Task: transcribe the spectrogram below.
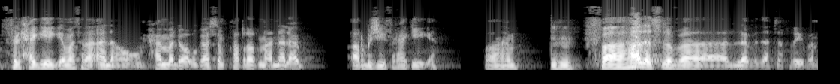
في الحقيقة مثلا أنا ومحمد وابو قاسم قررنا نلعب RPG في الحقيقة. فاهم؟ فهذا أسلوب اللعبة ذا تقريبا.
